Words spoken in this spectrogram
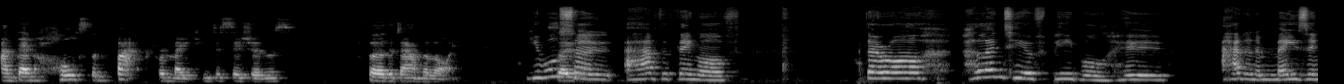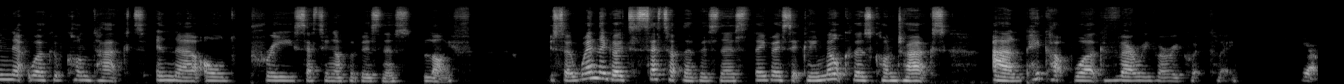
and then holds them back from making decisions further down the line. You So- also have the thing of there are plenty of people who had an amazing network of contacts in their old pre setting up a business life. So when they go to set up their business, they basically milk those contracts and pick up work very, very quickly. Yeah.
